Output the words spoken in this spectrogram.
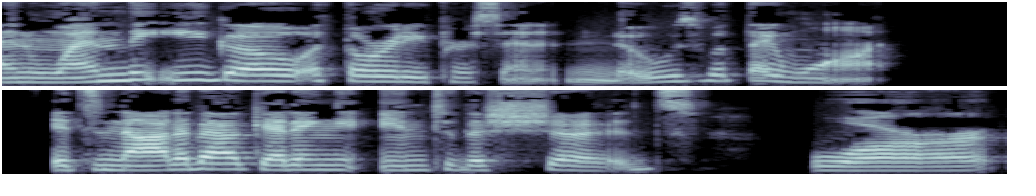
And when the ego authority person knows what they want, it's not about getting into the shoulds or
